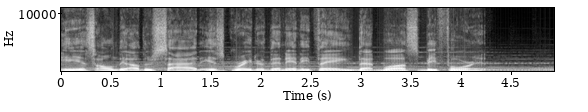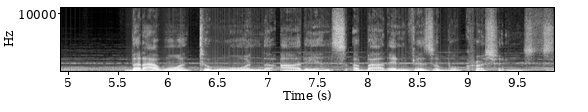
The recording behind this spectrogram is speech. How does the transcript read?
is on the other side is greater than anything that was before it. But I want to warn the audience about invisible crushings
